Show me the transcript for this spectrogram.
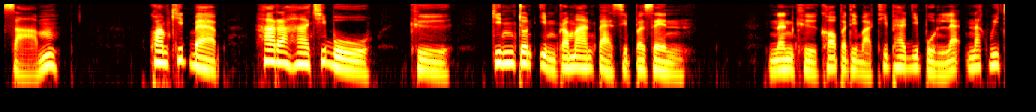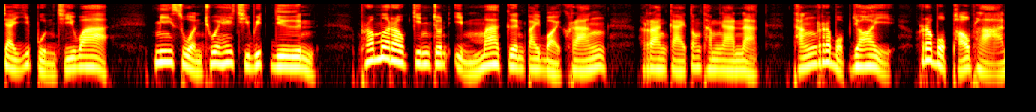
3. ความคิดแบบฮาราฮาชิบู คือกินจนอิ่มประมาณ 80%นั่นคือข้อปฏิบัติที่แพทย์ญี่ปุ่น และนักวิจัยญี่ปุ่นชี้ว่า มีส่วนช่วยให้ชีวิตยืน เพราะเมื่อเรากินจนอิ่มมากเกินไปบ่อยครั้ง ร่างกายต้องทำงานหนัก ทั้งระบบย่อย ระบบเผาผลาญ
